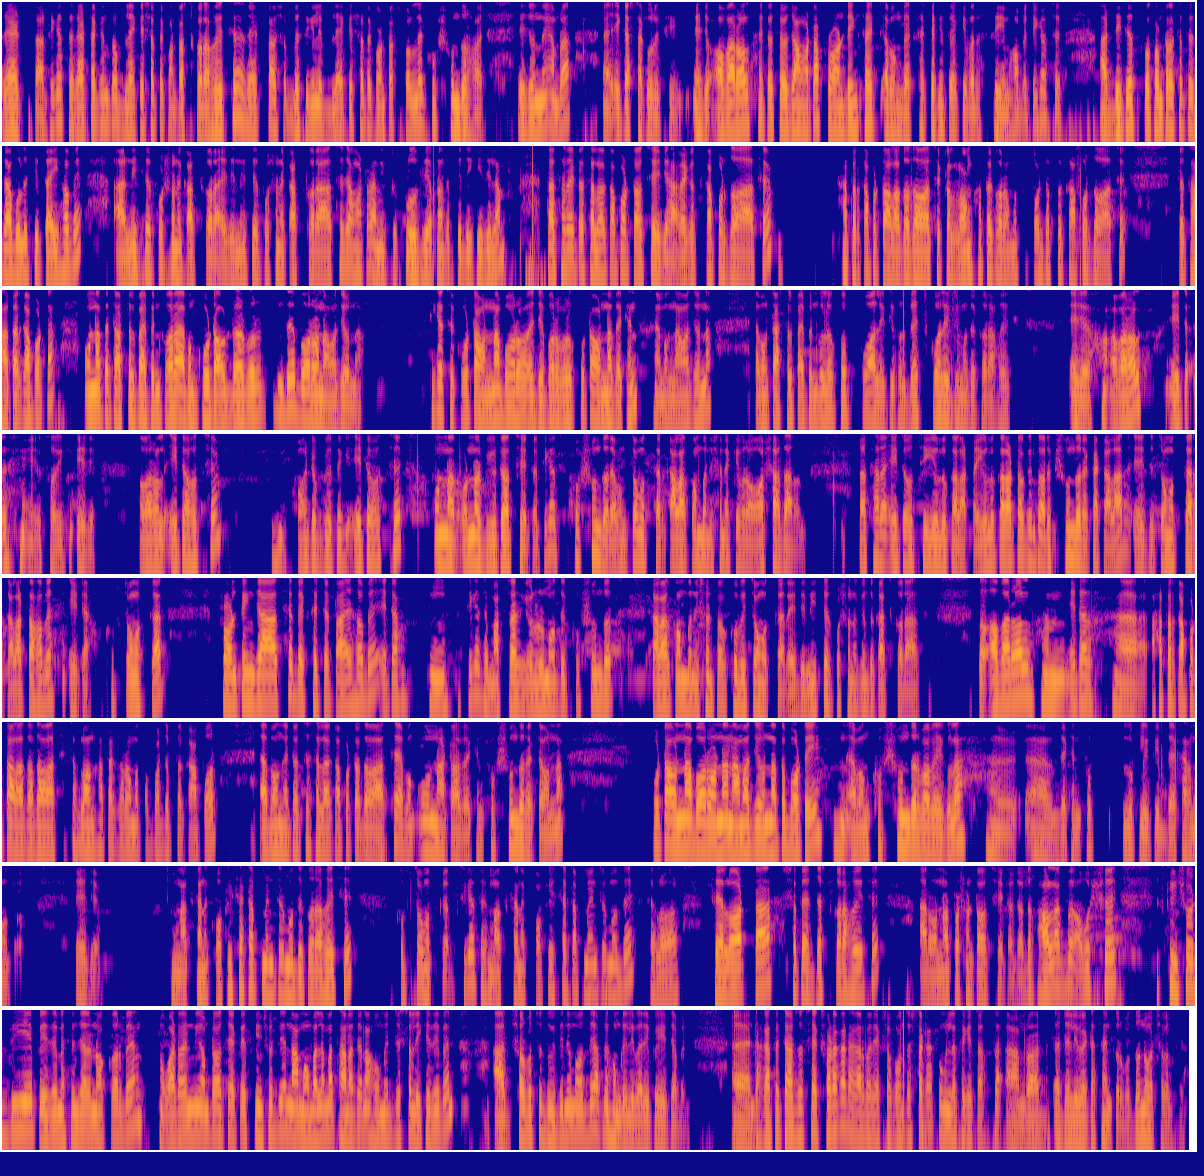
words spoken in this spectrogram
রেডটা, ঠিক আছে? রেডটা কিন্তু ব্ল্যাকের সাথে কন্ট্রাস্ট করা হয়েছে। রেডটা বেসিক্যালি ব্ল্যাকের সাথে কন্ট্রাস্ট করলে খুব সুন্দর হয়। এই জন্যই আমরা এই কাজটা করেছি। এই যে ওভারঅল এটা হচ্ছে জামাটা ফ্রন্টিং সাইড এবং ব্যাক সাইডটা কিন্তু একেবারে সেম হবে, ঠিক আছে? আর ডিটেলস প্রথমটার ক্ষেত্রে যা বলেছি তাই হবে। আর নিচের পোষণে কাজ করা, এই যে নিচের পোষণে কাজ করা আছে জামাটার, আমি একটু ক্লোজলি আপনাদেরকে দেখিয়ে দিলাম। তাছাড়া এটা সালোয়ার কাপড়টা হচ্ছে এই যে আড়াই গজ কাপড় দেওয়া আছে। হাতার কাপড়টা আলাদা দেওয়া আছে, একটা লং হাতা করার মতো পর্যাপ্ত কাপড় দেওয়া আছে। এটা হচ্ছে হাতার কাপড়টা। ওনাতে টার্সেল পাইপিং করা এবং কোট আউটডোর দিয়ে বড় নামাজি ওনা ঠিক আছে? কোটা ওন্না বড়, এই যে বড় বড় কোটা ওন্না দেখেন এবং নামাজি ওনা এবং টার্সেল পাইপিংগুলো খুব কোয়ালিটিফুল বেস্ট কোয়ালিটির মধ্যে করা হয়েছে। এই যে ওভারঅল এইটা সরি এই যে ওভারঅল এইটা হচ্ছে পয়েন্ট অফ ভিউ থেকে এটা হচ্ছে ওনার ওনার ভিউটা হচ্ছে এটা, ঠিক আছে? খুব সুন্দর এবং চমৎকার। কালার কম্বিনেশন একেবারে অসাধারণ। তাছাড়া এটা হচ্ছে ইয়েলো কালারটা ইয়েলো কালারটাও কিন্তু অনেক সুন্দর একটা কালার এই যে চমৎকার কালারটা হবে, এটা খুব চমৎকার। ফ্রন্টিং যা আছে ব্যাক সাইডটা টাই হবে। এটা ঠিক আছে? মাস্টার ইয়েলোর মধ্যে খুব সুন্দর। কালার কম্বিনেশনটাও খুবই চমৎকার। এই যে নিচের পোষণে কিন্তু কাজ করা আছে। তো ওভারঅল এটার হাতার কাপড়টা আলাদা দেওয়া আছে। একটা লং হাতা করার মতো পর্যাপ্ত কাপড় এবং এটা হচ্ছে সেলার কাপড়টা দেওয়া আছে এবং ওড়নাটা দেখেন, খুব সুন্দর একটা ওড়না। ওটা ওড়না, বড় ওড়না, নামাজি ওড়না তো বটেই এবং খুব সুন্দরভাবে এগুলা দেখেন, খুব লুকলিটিভ দেখার মতো। এই যে। মাঝখানে কফি সেটআপমেন্টের মধ্যে করা হয়েছে। খুব চমৎকার, ঠিক আছে? মাঝখানে কফি সেটআপমেন্টের মধ্যে সালোয়ার সালোয়ারটার সাথে অ্যাডজাস্ট করা হয়েছে। আর ওনার প্রশ্নটা হচ্ছে এটা। যাদের ভালো লাগবে অবশ্যই স্ক্রিনশট দিয়ে পেজে মেসেঞ্জারে নক করবেন। অর্ডারের নিয়মটা হচ্ছে একটা স্ক্রিনশট দিয়ে নাম মোবাইল নাম্বার থানা জানা হোম অ্যাড্রেসটা লিখে দেবেন। আর সর্বোচ্চ দুই দিনের মধ্যে আপনি হোম ডেলিভারি পেয়ে যাবেন। ঢাকাতে চার্জ হচ্ছে একশো টাকা, ঢাকার বাইরে একশো পঞ্চাশ টাকা, কুমিল্লা থেকে চার্জটা আমরা ডেলিভারিটা সেন্ড করব। ধন্যবাদ সকলকে।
